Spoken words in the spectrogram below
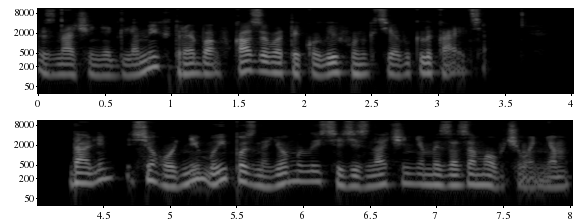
значення для них треба вказувати, коли функція викликається. Далі, сьогодні ми познайомилися зі значеннями за замовчуванням,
